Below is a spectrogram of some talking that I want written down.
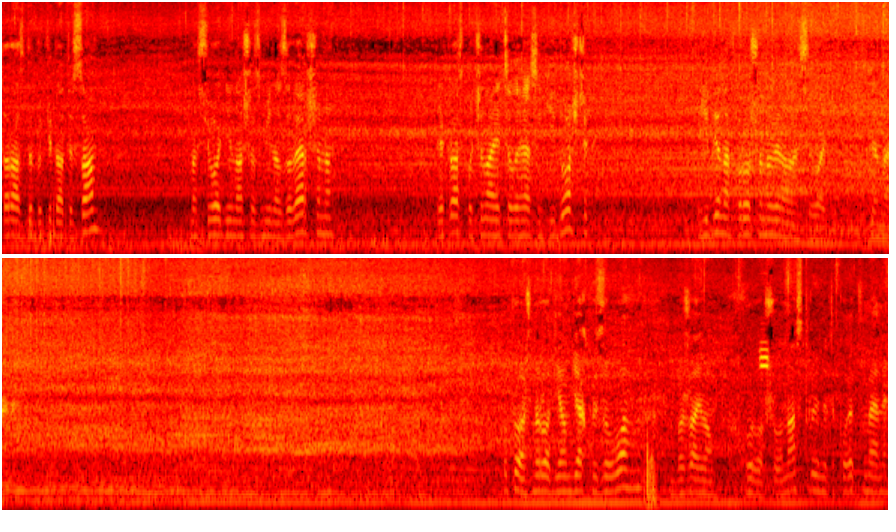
Тарас буде докидати сам. На сьогодні наша зміна завершена. Якраз починається легесенький дощик. Єдина хороша новина на сьогодні для мене. Отож, народ, я вам дякую за увагу. Бажаю вам хорошого настрою, не такого, як в мене.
